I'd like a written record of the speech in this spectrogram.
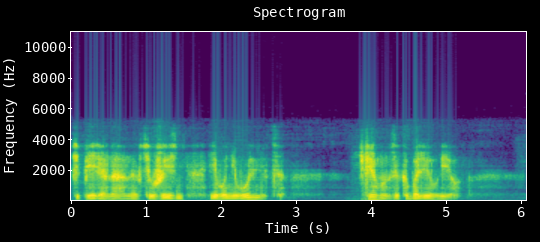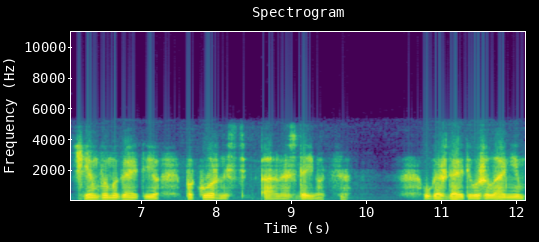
Теперь она на всю жизнь его невольница. Чем он закабалил ее? Чем вымогает ее покорность, а она сдается? Угождает его желаниям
